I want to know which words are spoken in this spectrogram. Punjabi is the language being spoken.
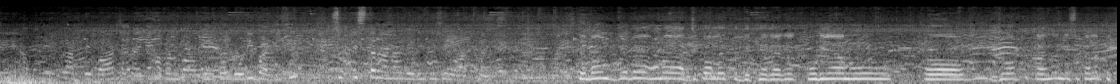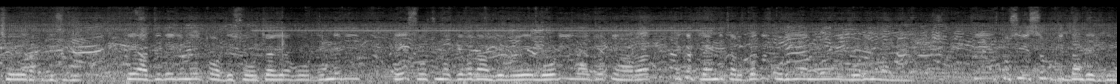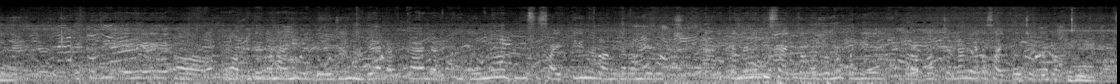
ਦੇ ਬਾਹਰ ਜਿਹੜਾ ਇੱਕ ਹਵਨ ਬਾਲਦੇ ਉਹਦਾ ਲੋਹੜੀ ਬਾਲੀ ਸੀ ਸੋ ਇਸ ਤਰ੍ਹਾਂ ਨਾਲ ਲੋਹੜੀ ਦੀ ਸ਼ੁਰੂਆਤ ਹੋਈ। ਤੇ ਮੈਮ ਜਿਵੇਂ ਹੁਣ ਅੱਜ ਕੱਲ੍ਹ ਇੱਕ ਦੇਖਿਆ ਗਿਆ ਕਿ ਕੁੜੀਆਂ ਨੂੰ ਅਹ, ਜੋ ਕਹਿੰਦੇ ਹੁੰਦੇ ਸੀ ਪਹਿਲਾਂ ਪਿੱਛੇ ਰੱਖਦੇ ਸੀਗੇ ਤੇ ਅੱਜ ਦੇ ਜਿਵੇਂ ਤੁਹਾਡੀ ਸੋਚ ਆ ਜਾਂ ਹੋਰ ਜਿੰਨੇ ਵੀ ਇਹ ਸੋਚ ਨੂੰ ਅੱਗੇ ਵਧਾਉਂਦੇ ਹੋਏ ਲੋਹੜੀ ਦਾ ਜੋ ਤਿਉਹਾਰ ਆ ਇੱਕ ਟ੍ਰੈਂਡ ਚੱਲ ਪਿਆ ਕਿ ਕੁੜੀਆਂ ਨੂੰ ਲੋਹੜੀ ਮਨਾਉਣੀ ਹੈ ਤੇ ਤੁਸੀਂ ਇਸ ਨੂੰ ਕਿੱਦਾਂ ਦੇਖਦੇ ਹੋ? ਜੀ ਇਹ ਰੱਬ ਦੇ ਬਣਾਏ ਹੋਏ ਦੋ ਜੀ ਹੁੰਦੇ ਆ ਲੜਕਾ ਲੜਕੀ ਦੋਨਾਂ ਦੀ ਸੁਸਾਇਟੀ ਨੂੰ ਰਨ ਕਰਨ ਦੇ ਵਿੱਚ ਕਹਿੰਦੇ ਨੇ ਕਿ ਸਾਈਕਲ ਦੇ ਦੋਨੋਂ ਪਹੀਏ ਬਰਾਬਰ ਚੱਲਣਗੇ ਤਾਂ ਸਾਈਕਲ ਚੱਲੇਗਾ।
